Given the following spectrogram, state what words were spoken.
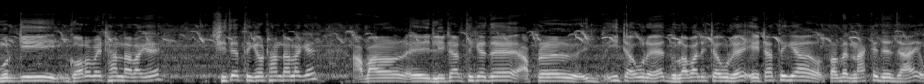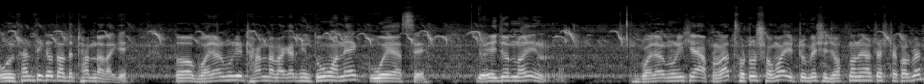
মুরগি গরমে ঠান্ডা লাগে, শীতের থেকেও ঠান্ডা লাগে। আবার এই লিটার থেকে যে আপনার ইটা উড়ে ধুলাবালিটা উড়ে, এটা থেকে তাদের নাকে যে যায়, ওইখান থেকেও তাদের ঠান্ডা লাগে। তো ব্রয়লার মুরগি ঠান্ডা লাগার কিন্তু অনেক ওয়ে আছে। তো এই জন্যই ব্রয়লার মুরগিকে আপনারা ছোট সময় একটু বেশি যত্ন নেওয়ার চেষ্টা করবেন।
